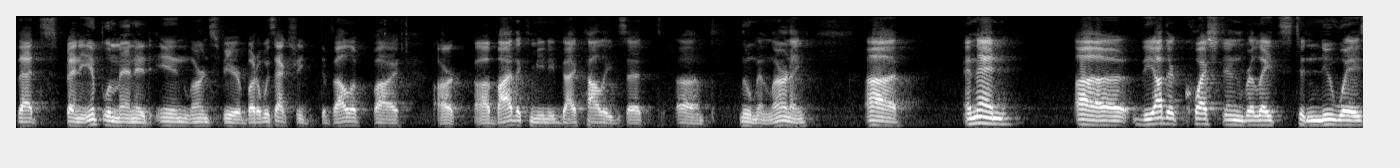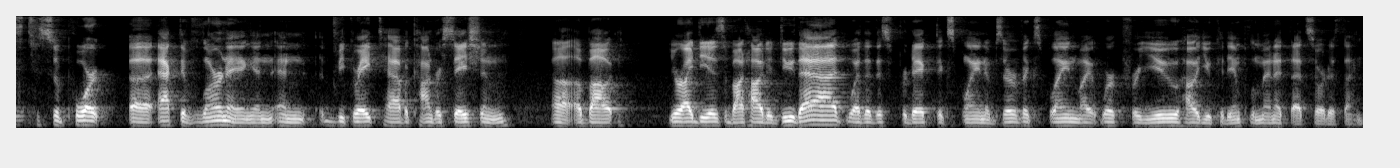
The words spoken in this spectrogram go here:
that's been implemented in LearnSphere, but it was actually developed by, our, uh, by the community, by colleagues at uh, Lumen Learning. Uh, and then the other question relates to new ways to support active learning, and, and it'd be great to have a conversation about your ideas about how to do that, whether this predict, explain, observe, explain might work for you, how you could implement it, that sort of thing.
